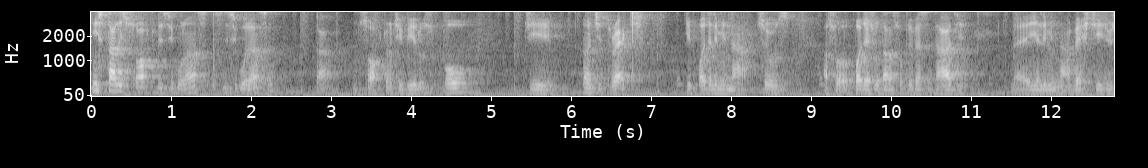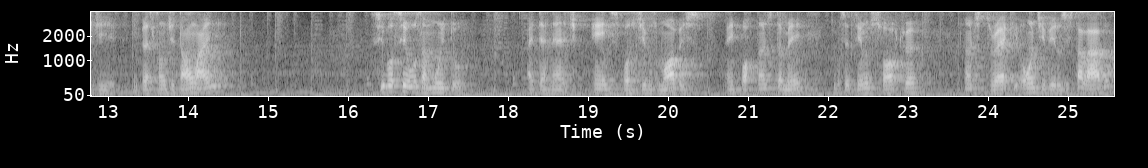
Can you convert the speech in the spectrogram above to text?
Instale software de segurança, de segurança tá? um software antivírus ou de anti-track, que pode eliminar seus, a sua, pode ajudar na sua privacidade né, e eliminar vestígios de impressão digital online. Se você usa muito a internet em dispositivos móveis, é importante também que você tenha um software anti-track ou antivírus instalado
